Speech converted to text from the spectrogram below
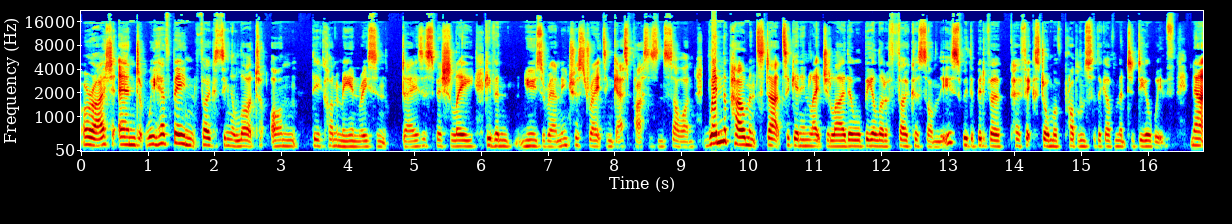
All right. And we have been focusing a lot on the economy in recent days, especially given news around interest rates and gas prices and so on. When the Parliament starts again in late July, there will be a lot of focus on this with a bit of a perfect storm of problems for the government to deal with. Now,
